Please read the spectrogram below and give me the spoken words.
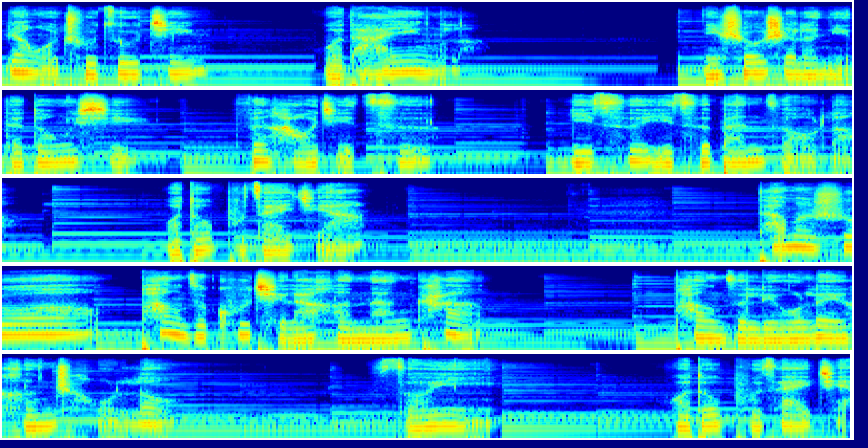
让我出租金，我答应了。你收拾了你的东西，分好几次，一次一次搬走了，我都不在家。他们说胖子哭起来很难看，胖子流泪很丑陋，所以我都不在家。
